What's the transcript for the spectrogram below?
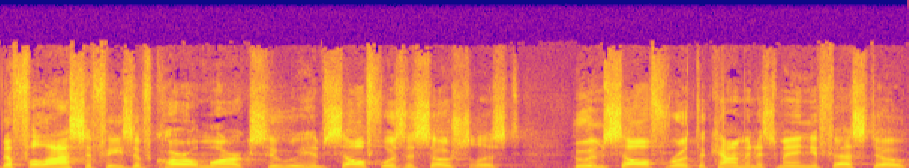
the philosophies of Karl Marx, who himself was a socialist who himself wrote the Communist Manifesto,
